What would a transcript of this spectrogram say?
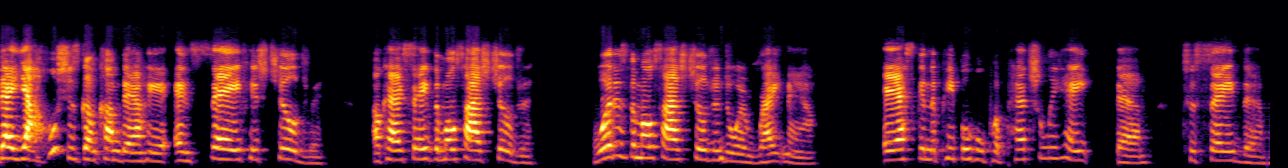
that Yahushua's to come down here and save his children. Okay, save the Most High's children. What is the Most High's children doing right now? asking the people who perpetually hate them to save them.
